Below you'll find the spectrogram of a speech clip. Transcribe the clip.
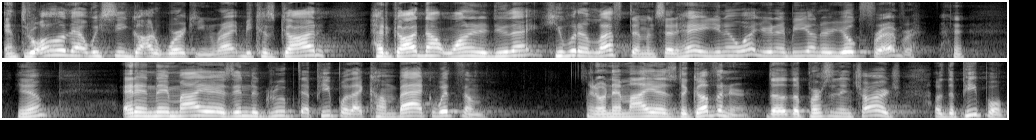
And through all of that, we see God working, right? Because God, had God not wanted to do that, He would have left them and said, hey, you know what? You're going to be under yoke forever, you know? And then Nehemiah is in the group that people that come back with them. You know, Nehemiah is the governor, the, the person in charge of the people.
